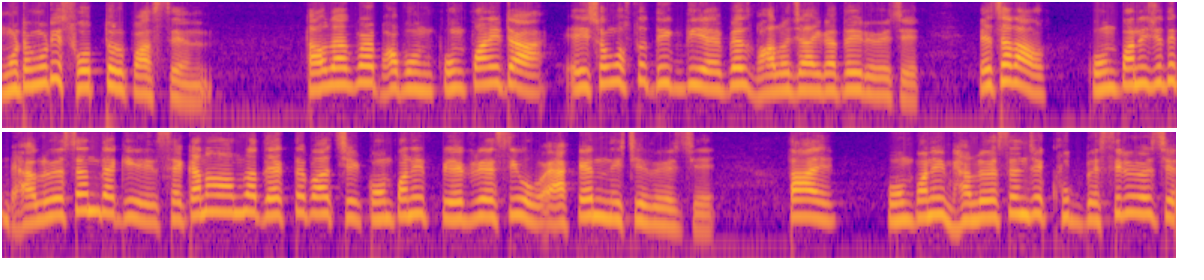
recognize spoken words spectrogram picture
মোটামুটি সত্তর পার্সেন্ট তাহলে একবার ভাবুন, কোম্পানিটা এই সমস্ত দিক দিয়ে বেশ ভালো জায়গাতেই রয়েছে। এছাড়াও কোম্পানি যদি ভ্যালুয়েশন দেখি, সেখানেও আমরা দেখতে পাচ্ছি কোম্পানির পেড রেশিও একের নিচে রয়েছে। তাই কোম্পানির ভ্যালুয়েশন যে খুব বেশি রয়েছে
